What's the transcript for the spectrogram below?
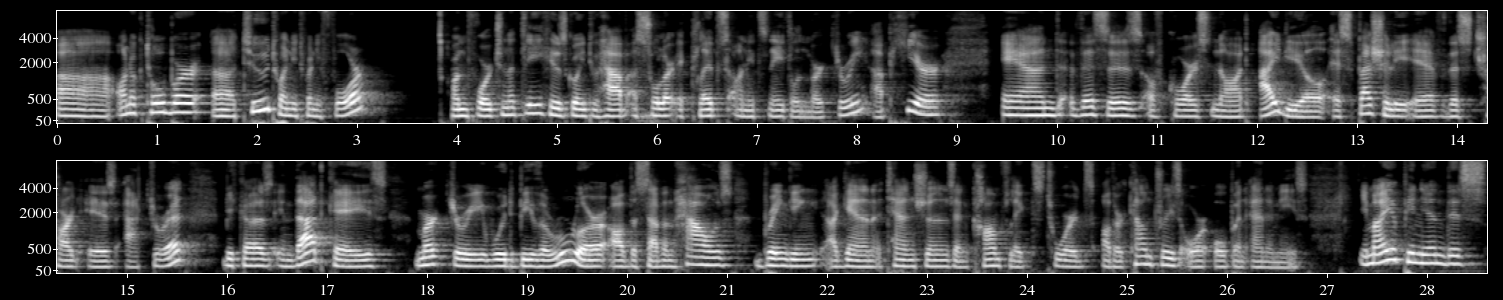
Uh, on October uh, 2, 2024, Unfortunately, he's going to have a solar eclipse on its natal Mercury up here. And this is, of course, not ideal, especially if this chart is accurate, because in that case, Mercury would be the ruler of the seventh house, bringing again tensions and conflicts towards other countries or open enemies. In my opinion, this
